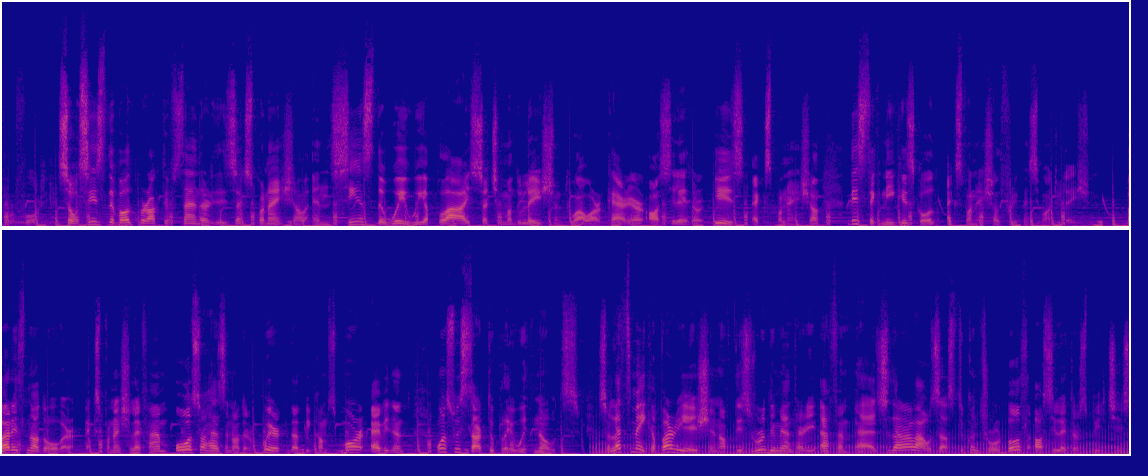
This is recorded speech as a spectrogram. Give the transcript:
440. So since the volt per octave standard is exponential and since the way we apply such a modulation to our carrier oscillator is exponential, this technique is called exponential frequency modulation. But it's not over. Exponential FM also has another quirk that becomes more evident once we start to play with notes. So let's make a variation of this rudimentary FM patch that allows us to control both oscillators pitches.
